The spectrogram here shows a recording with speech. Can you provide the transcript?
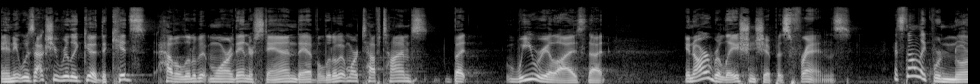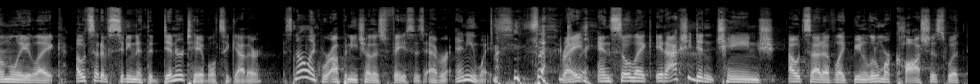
and it was actually really good. The kids have a little bit more, they understand, they have a little bit more tough times, but we realized that in our relationship as friends, it's not like we're normally like outside of sitting at the dinner table together. It's not like we're up in each other's faces ever, anyways. Exactly. Right. And so, like, it actually didn't change outside of like being a little more cautious with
